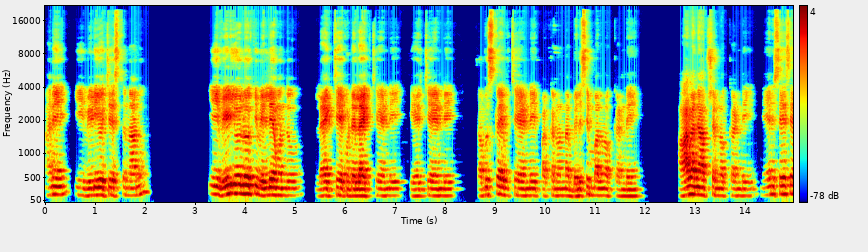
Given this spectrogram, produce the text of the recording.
అని ఈ వీడియో చేస్తున్నాను. ఈ వీడియోలోకి వెళ్ళే ముందు లైక్ చేయకుంటే లైక్ చేయండి షేర్ చేయండి సబ్స్క్రైబ్ చేయండి పక్కనున్న బెల్ సింబల్ నొక్కండి ఆల్ అనే ఆప్షన్ నొక్కండి. నేను చేసే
